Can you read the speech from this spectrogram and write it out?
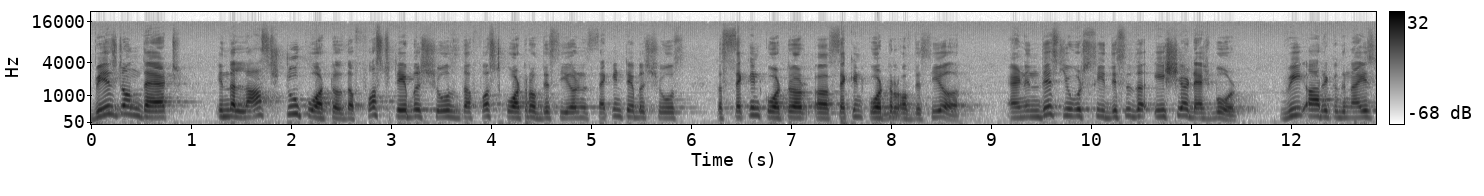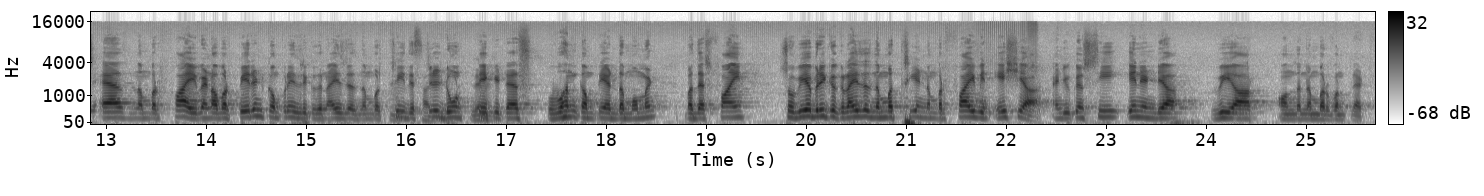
Based on that, in the last two quarters, the first table shows the first quarter of this year and the second table shows the second quarter, uh, second quarter of this year. And in this, you would see this is the Asia dashboard. We are recognized as number five and our parent company is recognized as number three. They still don't take it as one company at the moment, but that's fine. So we have recognized as number three and number five in Asia. And you can see in India, we are on the number one platform.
